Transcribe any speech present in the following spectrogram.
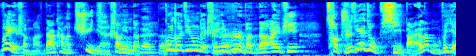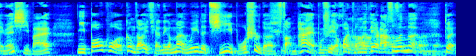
为什么？大家看看去年上映的《攻壳机动队》是一个日本的 IP。操，直接就洗白了。我们说演员洗白，你包括更早以前那个漫威的奇异博士的反派，不是也换成了迪尔达斯温顿？对。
